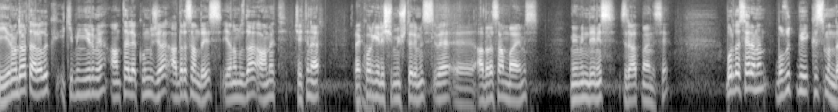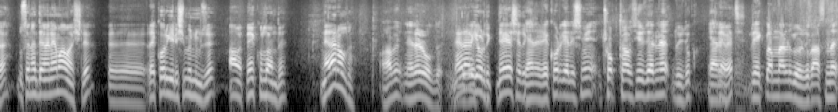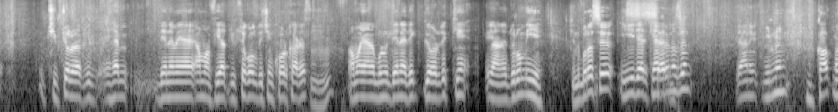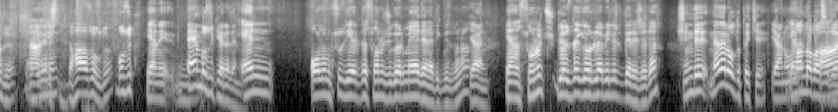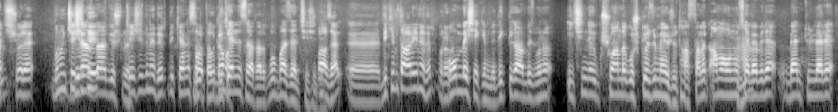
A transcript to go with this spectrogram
24 Aralık 2020 Antalya Kumluca Adrasan'dayız. Yanımızda Ahmet Çetiner, rekor gelişim müşterimiz ve e, Adrasan bayimiz Mümin Deniz, ziraat mühendisi. Burada seranın bozuk bir kısmında bu sene deneme amaçlı e, rekor gelişim ürünümüzü Ahmet Bey kullandı. Neler oldu? Abi neler oldu? Neler Re- gördük? Ne yaşadık? Yani rekor gelişimi çok tavsiye üzerine duyduk. Yani Evet. reklamlarını gördük. Aslında çiftçi olarak biz hem denemeye ama fiyat yüksek olduğu için korkarız. Ama yani bunu denedik, gördük ki yani durum iyi. Şimdi burası İyi derken- seranızın yani ürünün kalkmadığı, Ha, meyvenin işte. daha az olduğu, bozuk. Yani En bozuk yere denir. en olumsuz yerde sonucu görmeye denedik biz bunu. Yani. Yani sonuç gözle görülebilir derecede. Şimdi neler oldu peki? Yani ondan Yani da bahsedelim. ağaç Şöyle bunun Biraz çeşidi daha güçlü. çeşidi nedir? Dikenli Bu salatalık ama Dikenli salatalık. Bu bazel çeşidi. bazel. Ee, dikim tarihi nedir buranın? 15 Ekim'de diktik abi biz bunu. İçinde şu anda kuş gözü mevcut hastalık ama onun sebebi de ben tülleri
